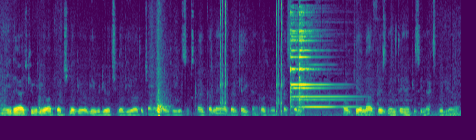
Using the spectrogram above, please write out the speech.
उम्मीद है आज की वीडियो आपको अच्छी लगी होगी। वीडियो अच्छी लगी हो तो चैनल को ज़रूर सब्सक्राइब कर लें और बेल के आइकन को ज़रूर प्रेस कर। लें ओके अल्लाह हाफिज़ मिलते हैं किसी नेक्स्ट वीडियो में।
